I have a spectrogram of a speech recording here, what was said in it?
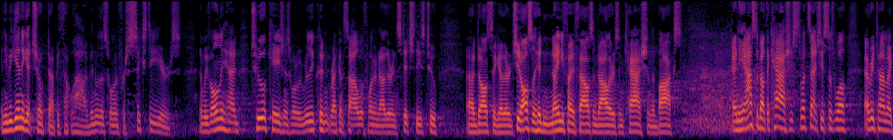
And he began to get choked up. He thought, wow, I've been with this woman for 60 years. And we've only had two occasions where we really couldn't reconcile with one another and stitch these two uh, dolls together. And she'd also hidden $95,000 in cash in the box. And he asked about the cash. He says, What's that? She says, Well, every time I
